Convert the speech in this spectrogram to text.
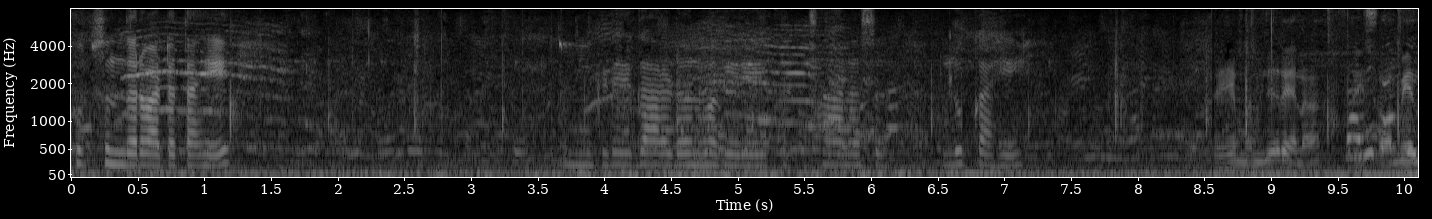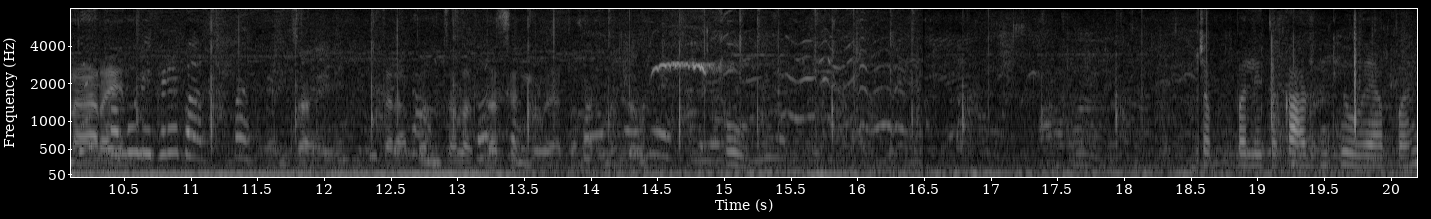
खूप सुंदर वाटत आहे. आणि इकडे गार्डन वगैरे खूप छान असं लुक आहे. हे मंदिर आहे ना श्री स्वामी नारायण यांचं आहे. तर आपण चला दर्शन घेऊया आपण आतमध्ये हो. चप्पल इथं काढून ठेवूया आपण.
